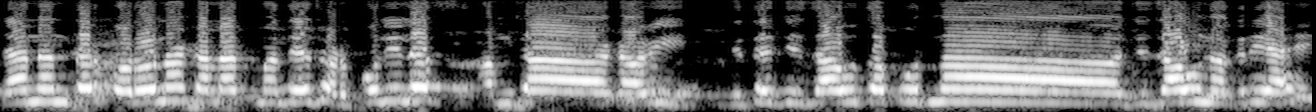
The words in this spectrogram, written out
त्यानंतर कोरोना काळात मध्ये झडपोलीलाच आमच्या गावी जिथे जिजाऊचा पूर्ण जिजाऊ नगरी आहे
